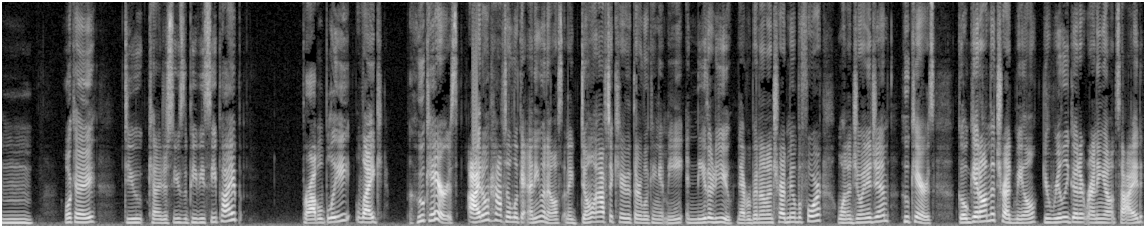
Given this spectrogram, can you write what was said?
Mm, okay. Do you, can I just use the PVC pipe? Probably. Like, who cares? I don't have to look at anyone else and I don't have to care that they're looking at me, and neither do you. Never been on a treadmill before? Want to join a gym? Who cares? Go get on the treadmill. You're really good at running outside.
